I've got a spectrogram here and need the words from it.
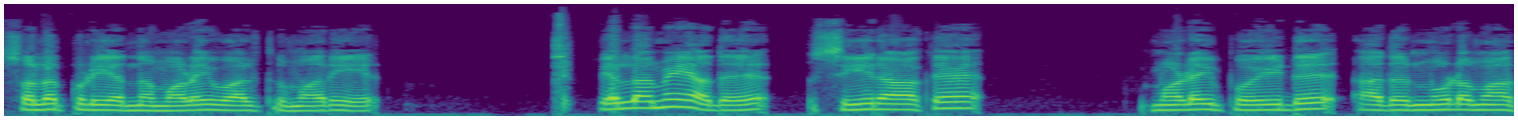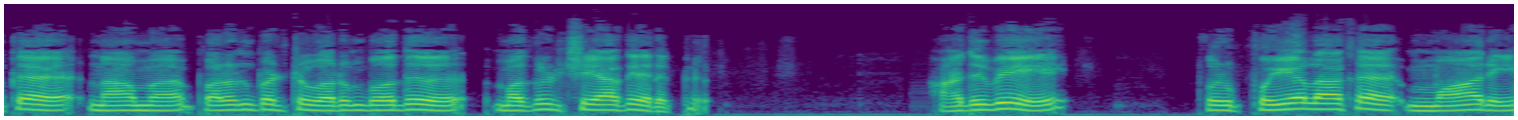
சொல்லக்கூடிய அந்த மலை வாழ்த்து மாதிரி எல்லாமே அது சீராக மழை பெய்து அதன் மூலமாக நாம் பலன் பெற்று வரும்போது மகிழ்ச்சியாக இருக்கு. அதுவே ஒரு புயலாக மாறி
